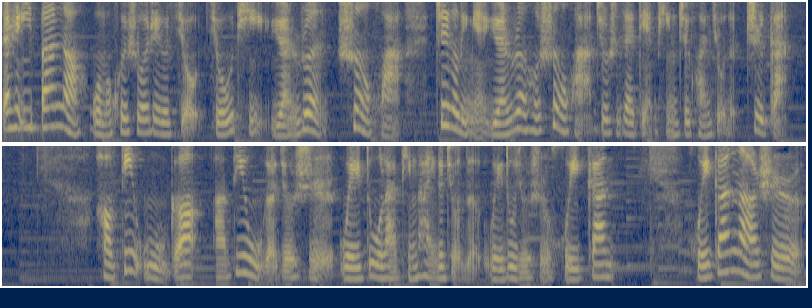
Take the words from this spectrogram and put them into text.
但是，一般呢，我们会说这个酒酒体圆润顺滑，这个里面圆润和顺滑就是在点评这款酒的质感。好，第五个啊，第五个就是维度来评判一个酒的维度，就是回甘。回甘呢是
